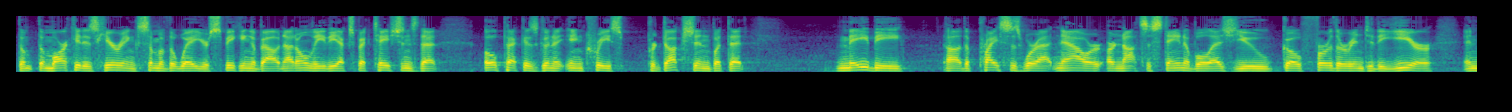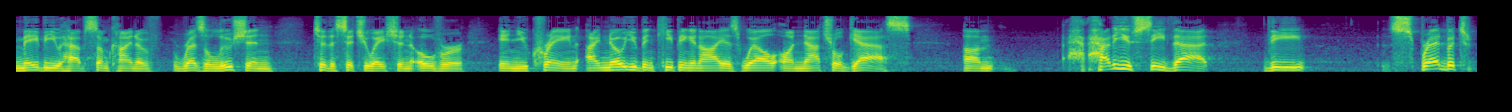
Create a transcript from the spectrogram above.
the, the market is hearing some of the way you're speaking about not only the expectations that OPEC is going to increase production, but that maybe uh, the prices we're at now are, are, not sustainable as you go further into the year, and maybe you have some kind of resolution to the situation over in Ukraine. I know you've been keeping an eye as well on natural gas. Um, how do you see that? The spread between.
